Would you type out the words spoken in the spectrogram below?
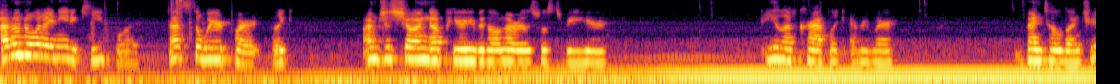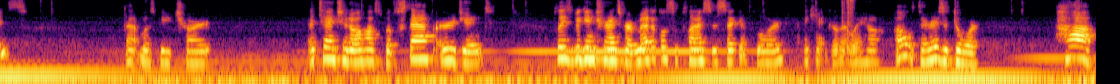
I don't know what I need a key for. That's the weird part. Like, I'm just showing up here even though I'm not really supposed to be here. He left crap, like, everywhere. Bento lunches. That must be a chart. Attention all hospital staff, urgent. Please begin transfer of medical supplies to the second floor. I can't go that way, huh? Oh, there is a door. Ha!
